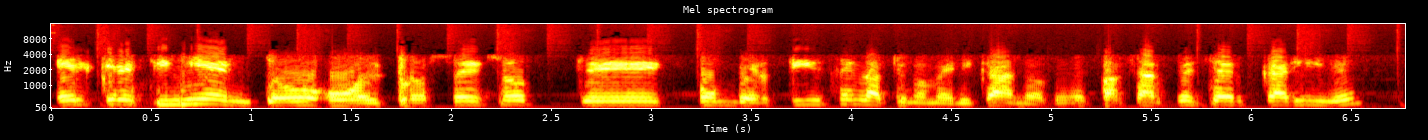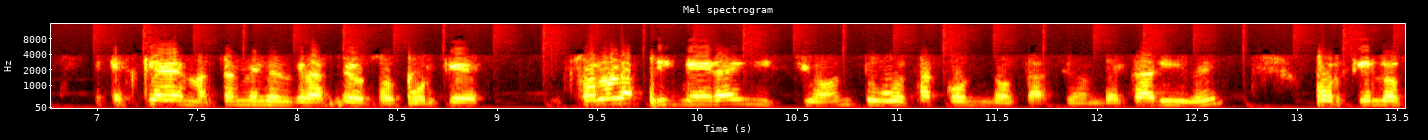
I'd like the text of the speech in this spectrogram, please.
El crecimiento o el proceso de convertirse en latinoamericano, de pasar de ser Caribe, es que además también es gracioso, porque solo la primera edición tuvo esa connotación de Caribe, porque los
